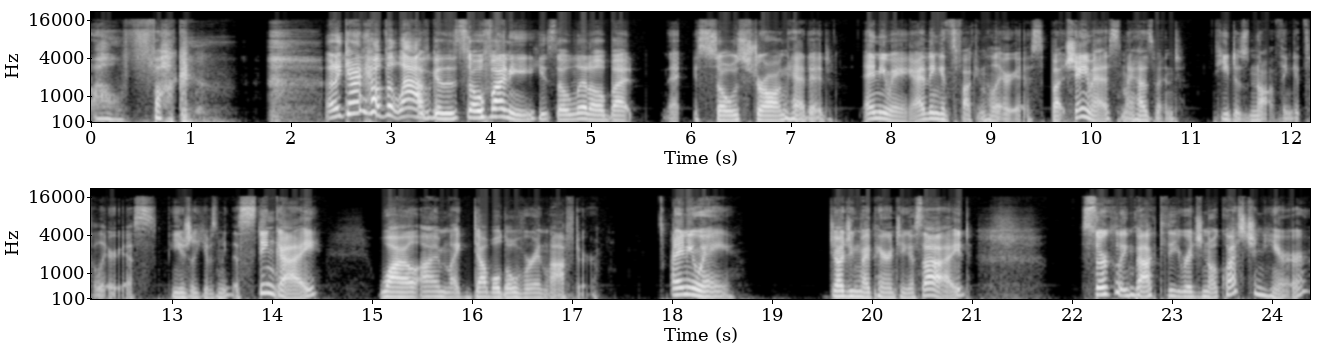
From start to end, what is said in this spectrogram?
oh, fuck. and I can't help but laugh because it's so funny. He's so little, but eh, so strong headed. Anyway, I think it's fucking hilarious. But Seamus, my husband, he does not think it's hilarious. He usually gives me the stink eye while I'm like doubled over in laughter. Anyway, judging my parenting aside, circling back to the original question here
